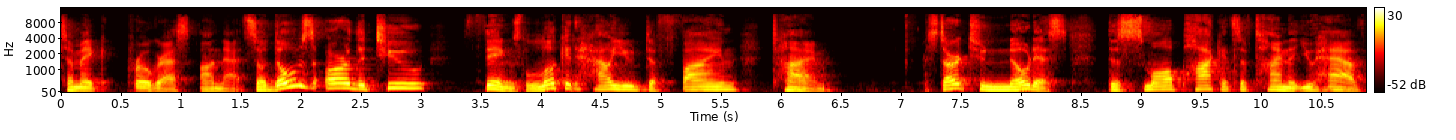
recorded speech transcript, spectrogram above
to make progress on that. So those are the two things. Look at how you define time. Start to notice the small pockets of time that you have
